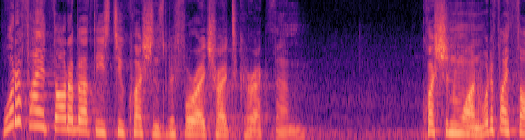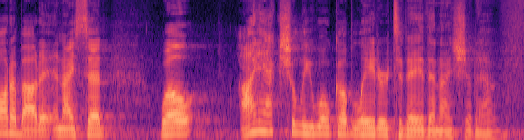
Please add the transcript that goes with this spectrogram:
What if I had thought about these two questions before I tried to correct them? Question one What if I thought about it and I said, Well, I actually woke up later today than I should have?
